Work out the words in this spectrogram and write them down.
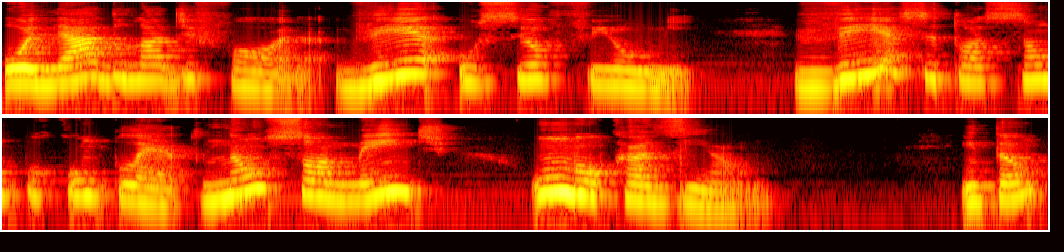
olhar do lado de fora, ver o seu filme, ver a situação por completo, não somente uma ocasião. Então,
